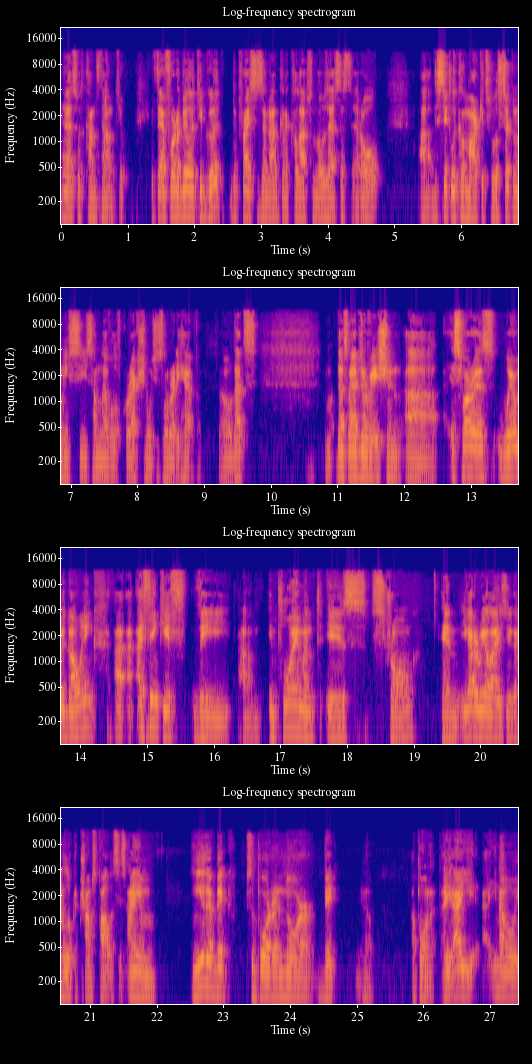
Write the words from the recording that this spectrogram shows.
and that's what comes down to. If the affordability good, the prices are not going to collapse on those assets at all. Uh, the cyclical markets will certainly see some level of correction, which has already happened. So that's that's my observation. Uh, as far as where we're going, I, I think if the um, employment is strong, and you got to realize you got to look at Trump's policies. I am neither big supporter nor big, you know, opponent. I, I you know,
